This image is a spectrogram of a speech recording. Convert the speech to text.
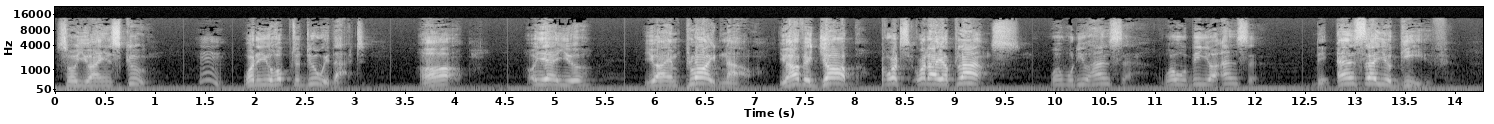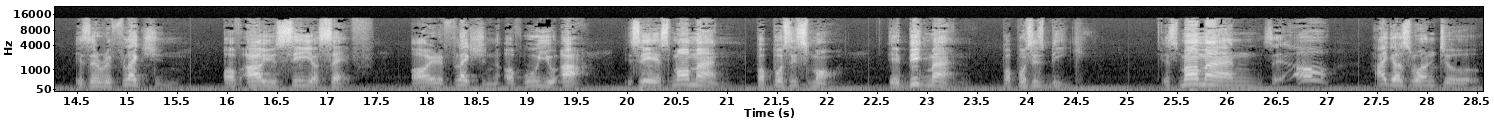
so you are in school, hmm, what do you hope to do with that? Oh, oh yeah, you you are employed now. You have a job. What what are your plans? What would you answer? What would be your answer? The answer you give is a reflection of how you see yourself or a reflection of who you are. You see, a small man purposes small, a big man purposes big. A small man say, "Oh, I just want to,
